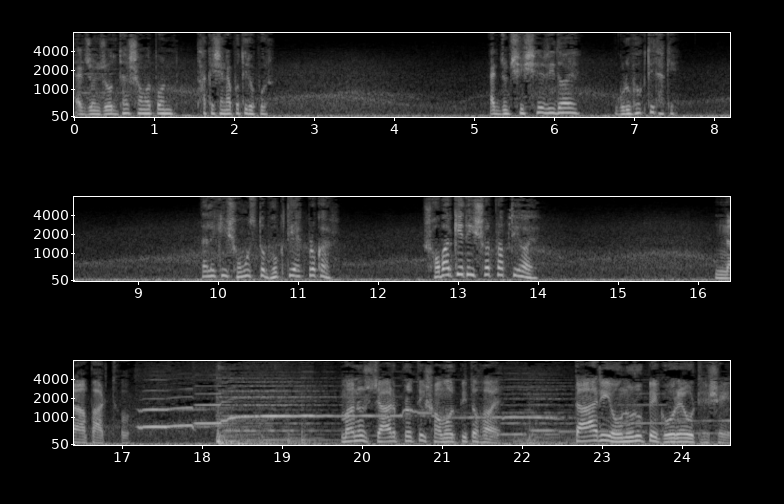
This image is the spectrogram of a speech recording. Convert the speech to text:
একজন যোদ্ধার সমর্পণ থাকে সেনাপতির ওপর। একজন শিষ্যের হৃদয়ে গুরুভক্তি থাকে। তাহলে কি সমস্ত ভক্তি এক প্রকার? সবার কি এতে ঈশ্বর প্রাপ্তি হয়? না, পার্থ। মানুষ যার প্রতি সমর্পিত হয়, তারই অনুরূপে গড়ে ওঠে সে।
